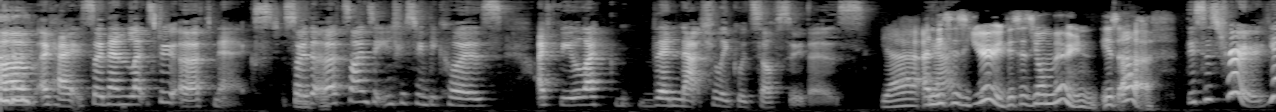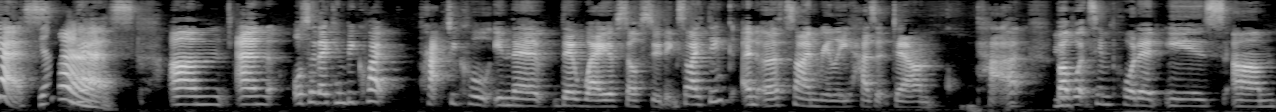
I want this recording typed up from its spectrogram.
Um, okay, so then let's do Earth next. So the Earth signs are interesting because I feel like they're naturally good self soothers. Yeah, and this is you. This is your moon. Is Earth. This is true. Yes. Yeah. Yes. Um, and also they can be quite practical in their their way of self soothing. So I think an Earth sign really has it down pat. But what's important is um,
